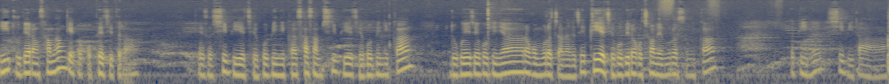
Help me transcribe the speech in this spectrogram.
2 2개랑 3 1개가 곱해지더라. 그래서 12의 제곱이니까 4, 3, 12의 제곱이니까 누구의 제곱이냐라고 물었잖아. 그지? b의 제곱이라고 처음에 물었으니까 그 b는 10이다.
